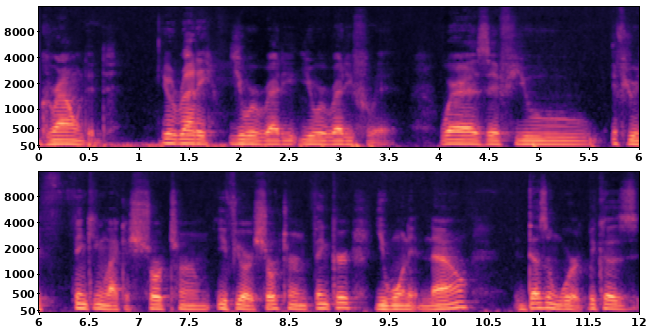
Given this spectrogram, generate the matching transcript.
grounded You're ready. you were ready you were ready for it whereas if you if you're thinking like a short term if you're a short term thinker you want it now it doesn't work because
